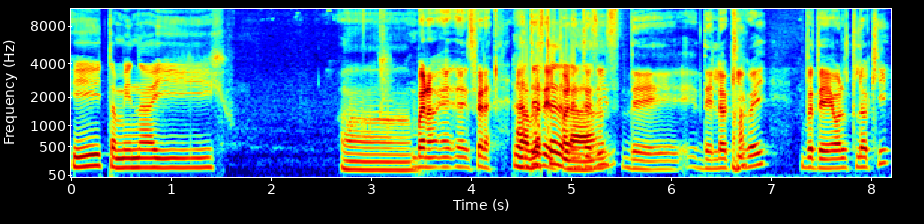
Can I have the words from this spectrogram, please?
Y también hay... ah, Bueno, eh, eh, espera, ¿Hablaste antes del de la- paréntesis de, de Loki, güey, pues, de Old Loki,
